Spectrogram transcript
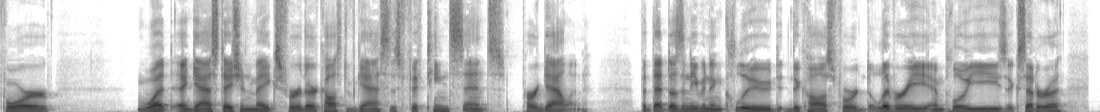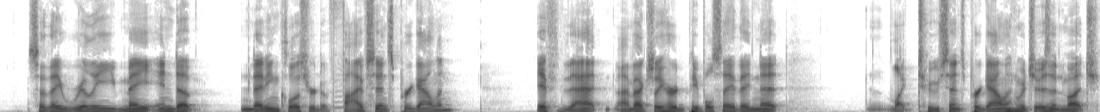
for what a gas station makes for their cost of gas is 15 cents per gallon. But that doesn't even include the cost for delivery, employees, etc. So they really may end up netting closer to 5 cents per gallon. If that, I've actually heard people say they net like 2 cents per gallon, which isn't much.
